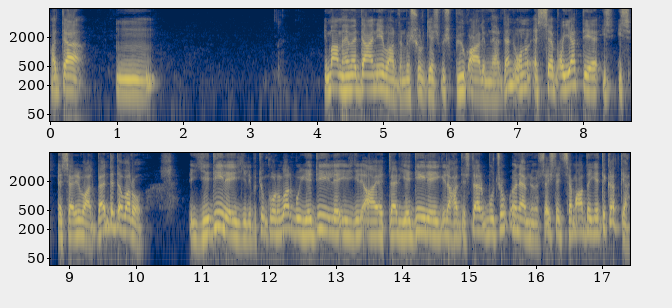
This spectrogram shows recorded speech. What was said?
Hatta hmm, İmam Hemedani vardır meşhur geçmiş büyük alimlerden. Onun Es-Seb'iyat diye is- is- eseri var. Bende de var o. Yedi ile ilgili bütün konular bu yedi ile ilgili ayetler, yedi ile ilgili hadisler bu çok önemli. Mesela işte semada yedi kat ya,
